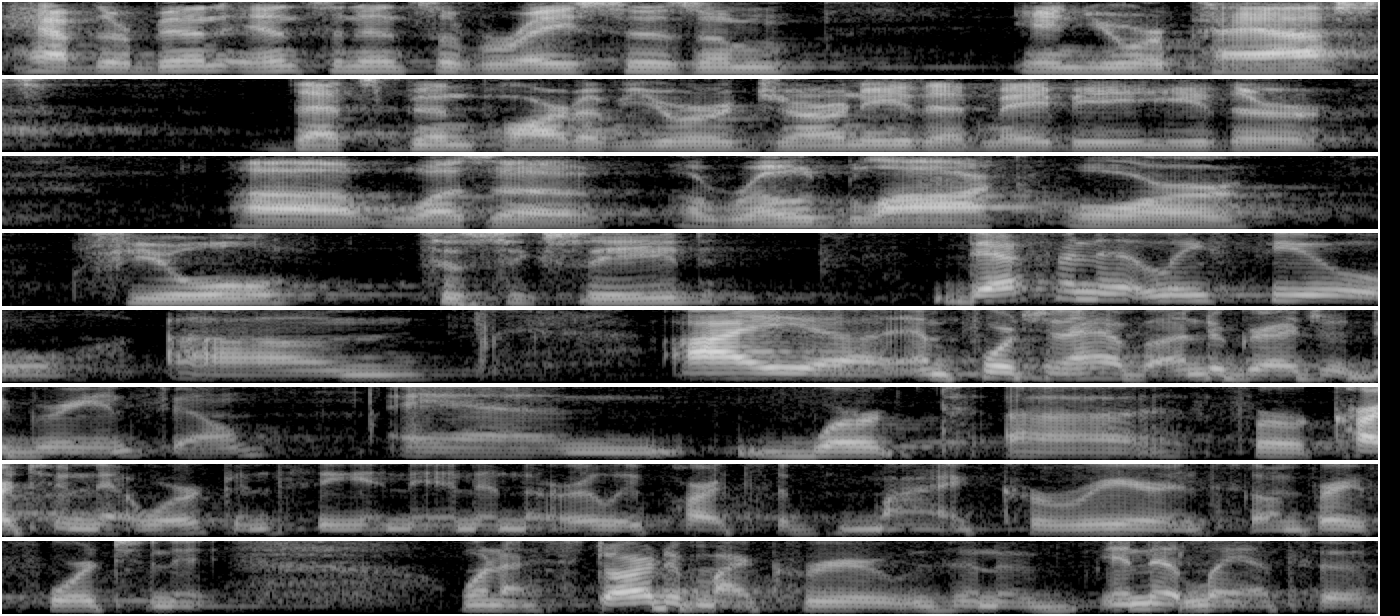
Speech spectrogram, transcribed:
have there been incidents of racism in your past that's been part of your journey that maybe either uh, was a, a roadblock or fuel to succeed? Definitely fuel. Um, I uh, am fortunate I have an undergraduate degree in film and worked uh, for Cartoon Network and CNN in the early parts of my career, and so I'm very fortunate. When I started my career, it was in, a, in Atlanta,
